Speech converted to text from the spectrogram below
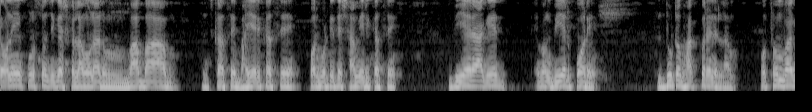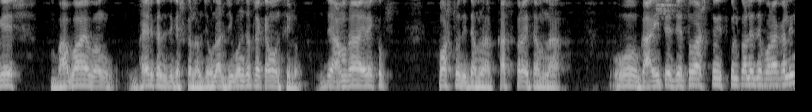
অনেক প্রশ্ন জিজ্ঞাসা করলাম, ওনার বাবা কাছে, ভাইয়ের কাছে, পরবর্তীতে স্বামীর কাছে। বিয়ের আগে এবং বিয়ের পরে দুটো ভাগ করে নিলাম। প্রথম ভাগে বাবা এবং ভাইয়ের কাছে জিজ্ঞেস করলাম যে ওনার জীবনযাত্রা কেমন ছিল? যে আমরা এর খুব কষ্ট দিতাম না, কাজ করাইতাম না। ও গাড়িতে যেত, আসতো স্কুল, কলেজে পড়াকালীন,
